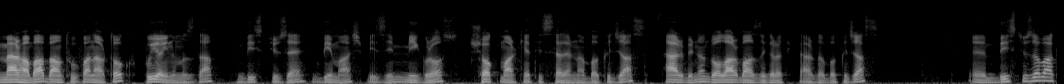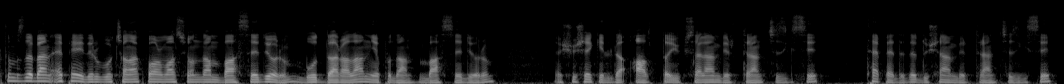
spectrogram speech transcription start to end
Merhaba ben Tufan Ertok. Bu yayınımızda BIST 100'e, BİMAŞ, Bizim, Migros, Şok Market hisselerine bakacağız. Her birine dolar bazlı grafiklerde bakacağız. Ee, BIST 100'e baktığımızda ben epeydir bu çanak formasyondan bahsediyorum. Bu daralan yapıdan bahsediyorum. Ee, Şu şekilde altta yükselen bir trend çizgisi, tepede de düşen bir trend çizgisi.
